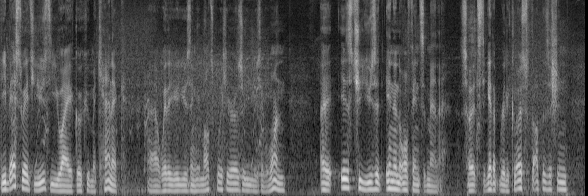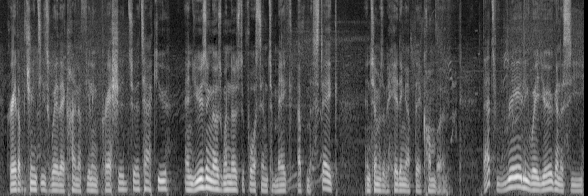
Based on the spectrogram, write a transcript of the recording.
The best way to use the UI Goku mechanic, uh, whether you're using multiple heroes or you're using one, uh, is to use it in an offensive manner. So it's to get up really close with the opposition, create opportunities where they're kind of feeling pressured to attack you, and using those windows to force them to make a mistake in terms of heading up their combo. That's really where you're going to see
